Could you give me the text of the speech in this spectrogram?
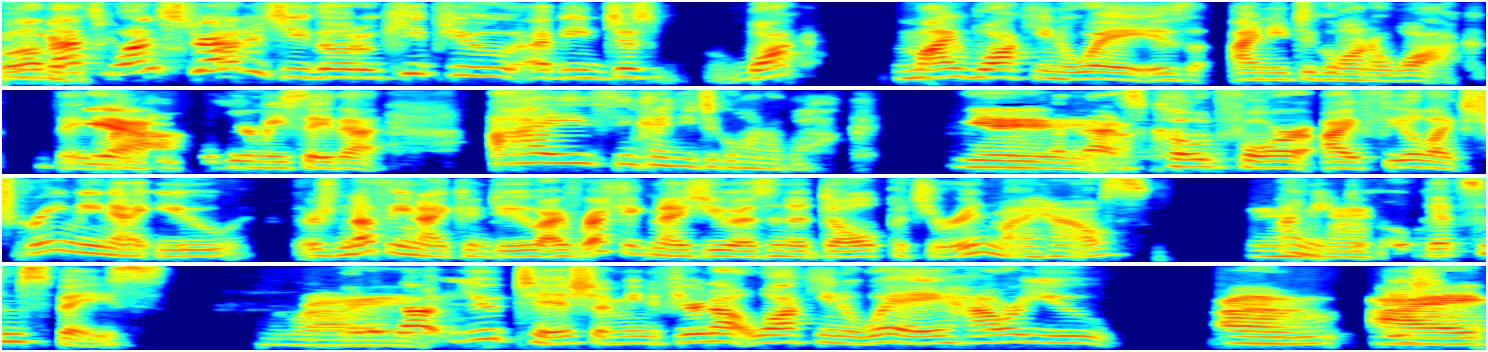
Well, that's one strategy though to keep you. I mean, just walk. My walking away is I need to go on a walk. They Yeah. yeah. hear me say that. I think I need to go on a walk. Yeah. And that's code for I feel like screaming at you. There's nothing I can do. I recognize you as an adult, but you're in my house. I need to Mhm. go get some space. What Right. about you, Tish? I mean, if you're not walking away, how are you? Um, I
